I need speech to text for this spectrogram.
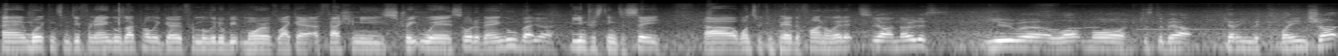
and working some different angles. I probably go from a little bit more of like a, a fashiony streetwear sort of angle, but Yeah. be interesting to see uh, once we compare the final edits. Yeah, I noticed you were a lot more just about getting the clean shot,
